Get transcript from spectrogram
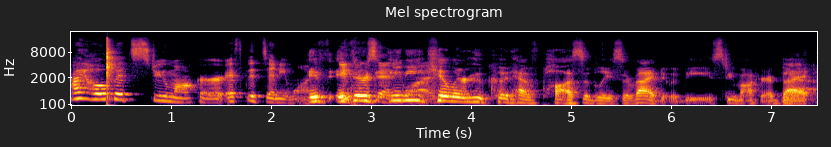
I hope it's Stu Macher, if it's anyone. if if, If there's it's any killer who could have possibly survived, it would be Stu Macher. But Yeah.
